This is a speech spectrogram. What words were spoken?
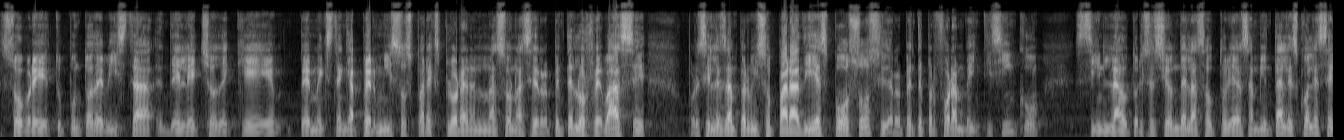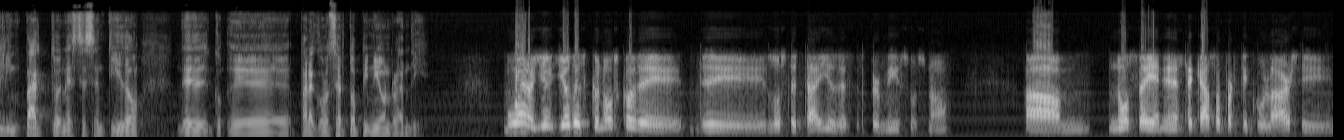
sobre tu punto de vista del hecho de que Pemex tenga permisos para explorar en una zona, si de repente los rebase, por si les dan permiso para 10 pozos y de repente perforan 25, sin la autorización de las autoridades ambientales. ¿Cuál es el impacto en este sentido de, eh, para conocer tu opinión, Randy? Bueno, yo, yo desconozco de, de, los detalles de esos permisos, ¿no? Um, no sé en, este caso particular si,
